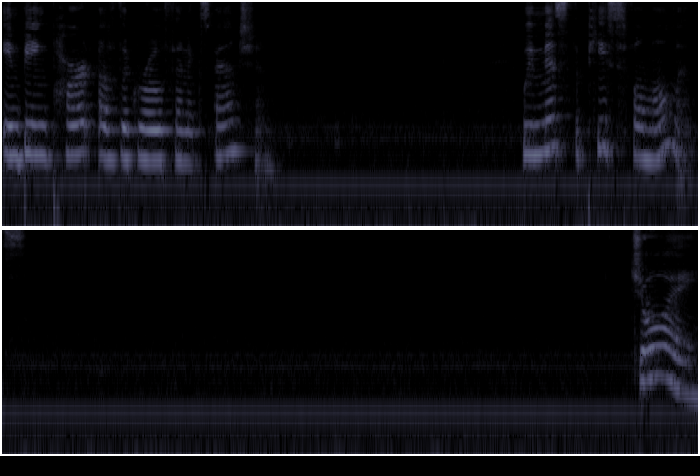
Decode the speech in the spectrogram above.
in being part of the growth and expansion. We miss the peaceful moments. Joy.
